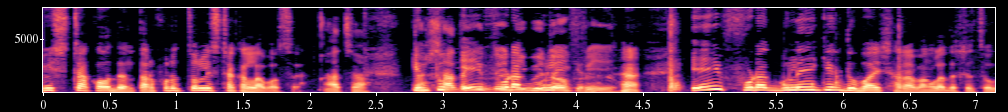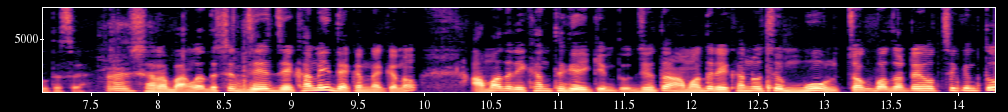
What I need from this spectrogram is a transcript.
বিশ টাকাও দেন তারপরে চল্লিশ টাকা লাভ আছে। আচ্ছা কিন্তু এই কিন্তু প্রোডাক্টগুলোই হ্যাঁ এই প্রোডাক্টগুলোই কিন্তু ভাই সারা বাংলাদেশে চলতেছে। হ্যাঁ। সারা বাংলাদেশে যে যেখানেই দেখেন না কেন আমাদের এখান থেকেই কিন্তু যেহেতু আমাদের এখানে হচ্ছে মূল চকবাজারটাই হচ্ছে কিন্তু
